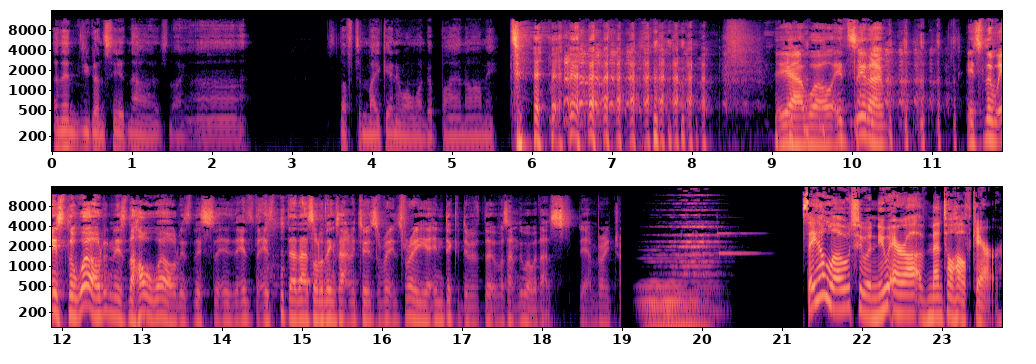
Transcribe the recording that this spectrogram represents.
And then you go and see it now, and it's like, ah, it's enough to make anyone want to buy an army. Yeah, well, it's you know, it's the it's the world, and it's the whole world. Is this is, is, that, that sort of thing's happening to? It's it's very indicative of the, what's happening in the world. But that's yeah, very true. Say hello to a new era of mental health care.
